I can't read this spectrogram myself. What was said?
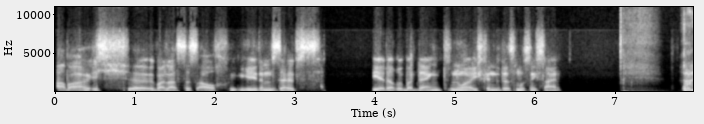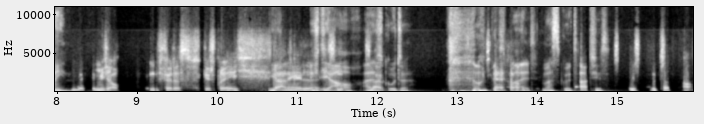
Aber ich äh, überlasse es auch jedem selbst, wie ihr darüber denkt. Nur ich finde, das muss nicht sein. Rein. Und möchte mich auch für das Gespräch, Ja, Daniel. ich dir auch. Alles Gute. Und bis bald. Mach's gut. Tschüss. Bis bald.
